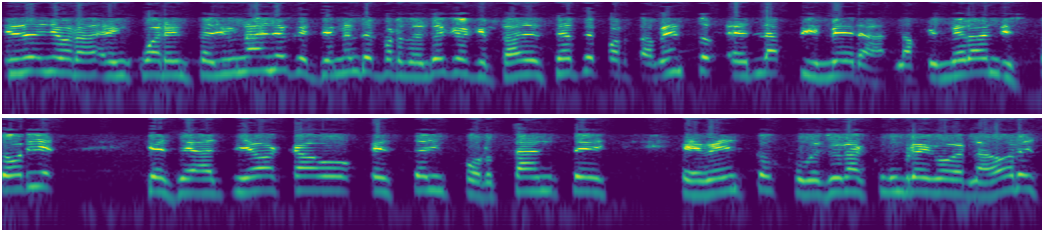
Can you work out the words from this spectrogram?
Sí, señora, en 41 años que tiene el departamento de Caquetá de ser departamento, es la primera, la primera en la historia que se lleva a cabo este importante evento, como es una cumbre de gobernadores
